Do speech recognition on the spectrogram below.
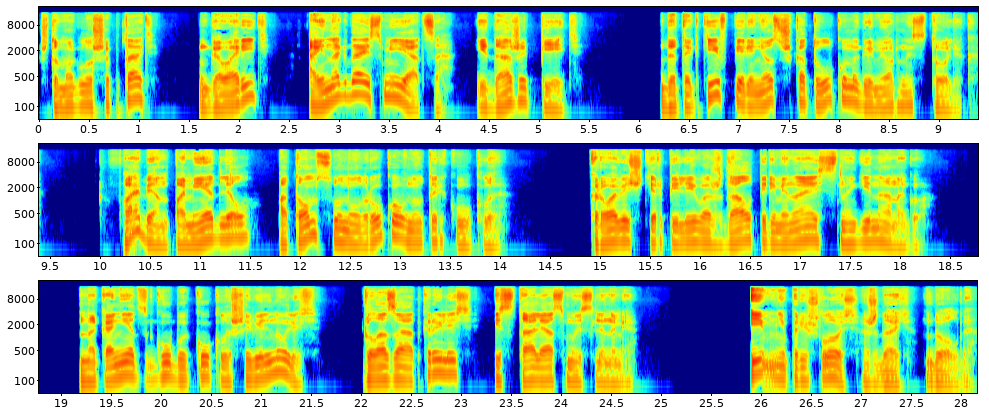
что могло шептать, говорить, а иногда и смеяться, и даже петь. Детектив перенес шкатулку на гримерный столик. Фабиан помедлил, потом сунул руку внутрь куклы. Крович терпеливо ждал, переминаясь с ноги на ногу. Наконец губы куклы шевельнулись, Глаза открылись и стали осмысленными. Им не пришлось ждать долго.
